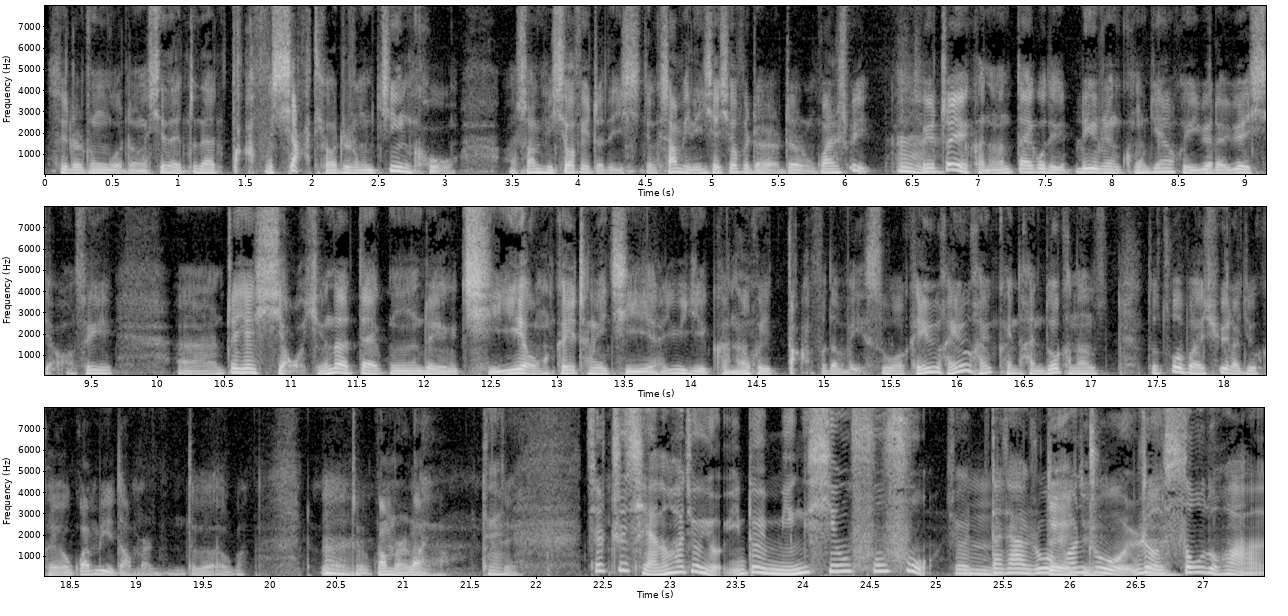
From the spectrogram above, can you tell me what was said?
随着中国这种现在正在大幅下调这种进口啊商品消费者的一些这个商品的一些消费者这种关税，所以这也可能代购的利润空间会越来越小，所以。嗯，这些小型的代工这个企业，我们可以称为企业，预计可能会大幅的萎缩，可以很有很很很多可能都做不下去了，就可要关闭到门，这个这个这个关门了呀。对，其实之前的话，就有一对明星夫妇，就是大家如果关注热搜的话，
